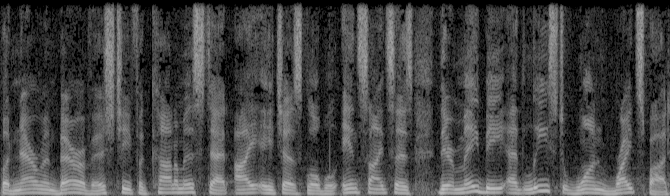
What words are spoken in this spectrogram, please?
But Nariman Behravesh, chief economist at IHS Global Insight, says there may be at least one bright spot.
